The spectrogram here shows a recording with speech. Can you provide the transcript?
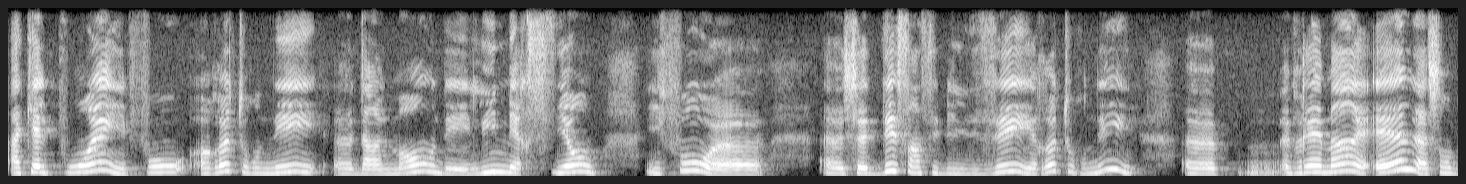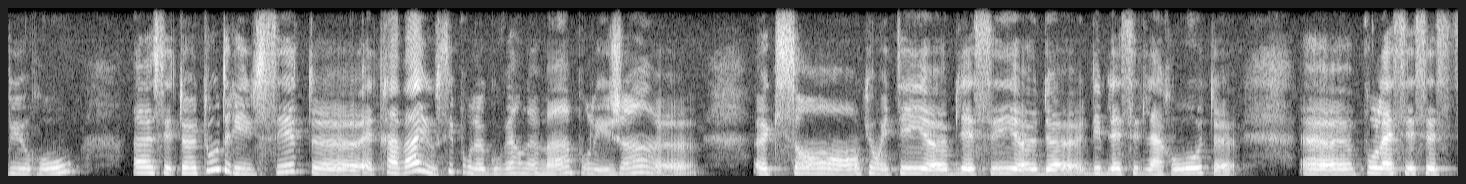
à quel point il faut retourner dans le monde et l'immersion. Il faut euh, se désensibiliser et retourner euh, vraiment, elle, à son bureau. Euh, c'est un taux de réussite. elle travaille aussi pour le gouvernement, pour les gens qui, sont, qui ont été blessés, de, des blessés de la route, pour la CSST,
